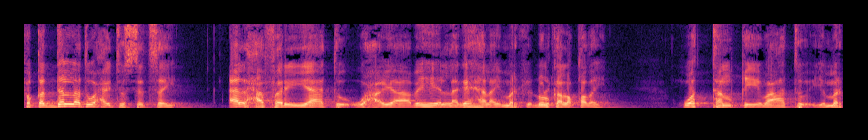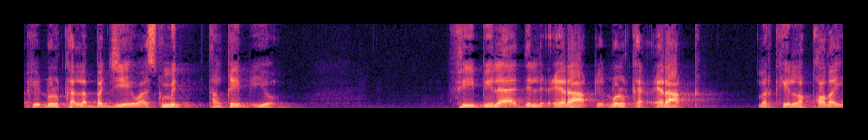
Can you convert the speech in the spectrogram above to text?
faqad dallad waxay tusisay alxafariyaatu waxyaabihii laga helay markii dhulka la qoday watanqiibaatu iyo markii dhulka la bajiyey. Waa isku mid tanqiib iyo. Fii bilaadi alciraaqi dhulka ciraaq markii la qoday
